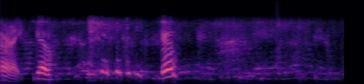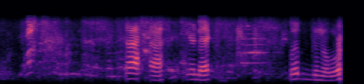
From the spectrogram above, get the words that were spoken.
Alright, go. Go. Ah, ah, you're next. What in the world?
